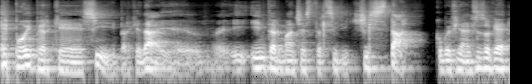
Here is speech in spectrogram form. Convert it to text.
e poi perché sì, perché dai, eh, Inter Manchester City ci sta come finale, nel senso che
